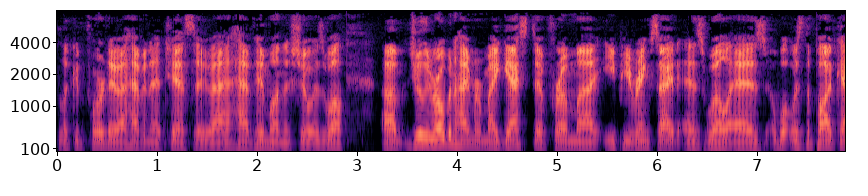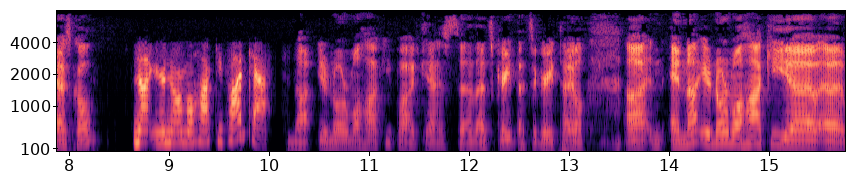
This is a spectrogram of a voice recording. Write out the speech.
looking forward to having a chance to uh, have him on the show as well. Um, Julie Robenhymer, my guest from uh, EP Rinkside, as well as what was the podcast called? Not Your Normal Hockey Podcast. Not Your Normal Hockey Podcast. Uh, that's great. That's a great title. Uh, and, and, not Your Normal Hockey uh, uh,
